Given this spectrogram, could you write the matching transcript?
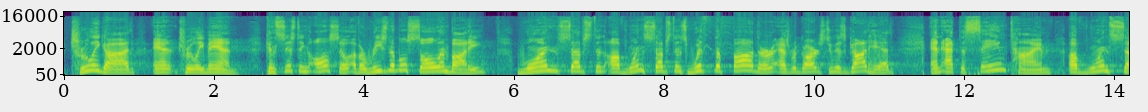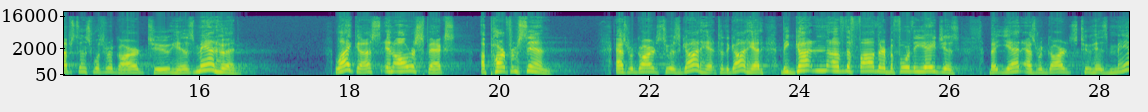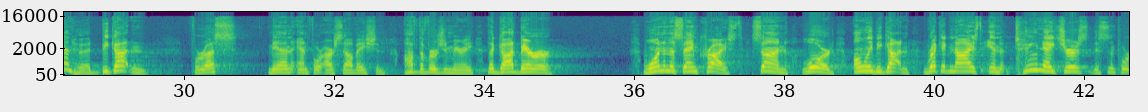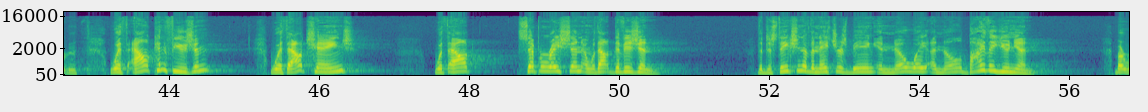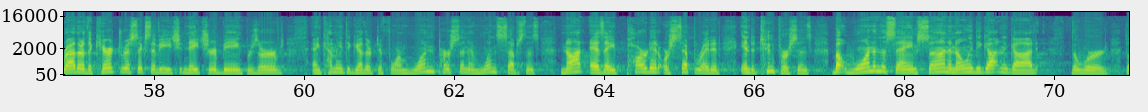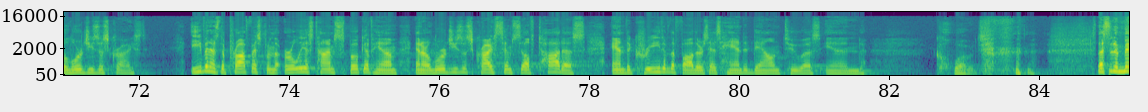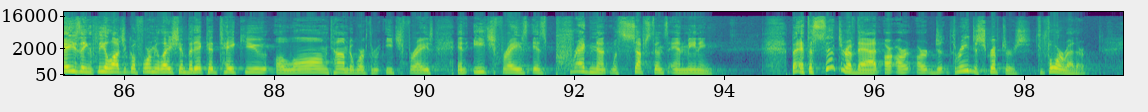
truly God and truly man, consisting also of a reasonable soul and body one substance of one substance with the Father as regards to his Godhead, and at the same time of one substance with regard to his manhood. Like us in all respects, apart from sin. As regards to his Godhead, to the Godhead, begotten of the Father before the ages, but yet as regards to his manhood, begotten for us men and for our salvation of the Virgin Mary, the God bearer one and the same Christ, Son, Lord, only begotten, recognized in two natures, this is important, without confusion, without change, without separation, and without division. The distinction of the natures being in no way annulled by the union, but rather the characteristics of each nature being preserved and coming together to form one person and one substance, not as a parted or separated into two persons, but one and the same Son and only begotten God, the Word, the Lord Jesus Christ. Even as the prophets from the earliest times spoke of him, and our Lord Jesus Christ himself taught us, and the creed of the fathers has handed down to us, end quote. That's an amazing theological formulation, but it could take you a long time to work through each phrase, and each phrase is pregnant with substance and meaning. But at the center of that are, are, are three descriptors, four rather.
